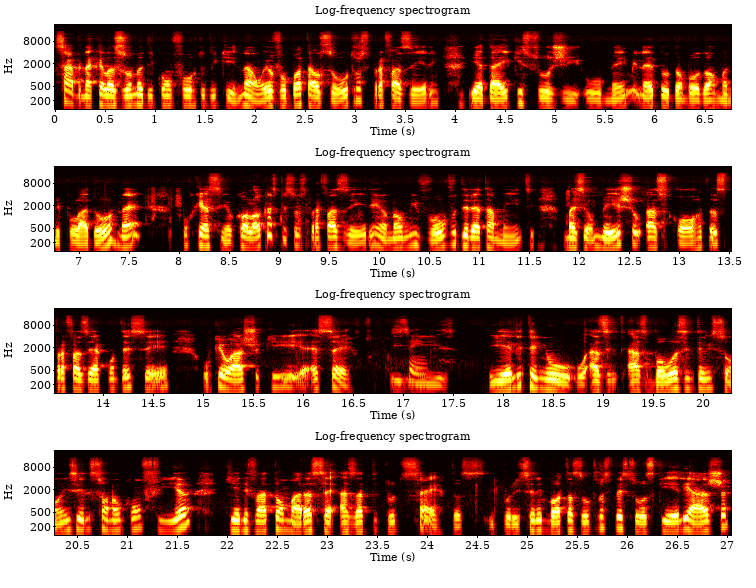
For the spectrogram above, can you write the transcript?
sabe, naquela zona de conforto de que não, eu vou botar os outros para fazerem, e é daí que surge o meme, né, do Dumbledore manipulador, né? Porque assim, eu coloco as pessoas para fazerem, eu não me envolvo diretamente, mas eu mexo as cordas para fazer acontecer o que eu acho que é certo. E- Sim. E ele tem o, o- as, as boas intenções, ele só não confia que ele vai tomar as, as atitudes certas. E por isso ele bota as outras pessoas que ele acha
